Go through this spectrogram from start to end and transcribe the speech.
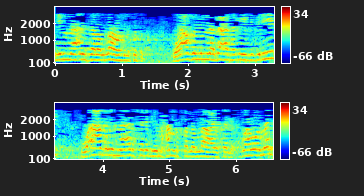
مما أنزل الله في الكتب وأعظم مما بعث به جبريل وأعظم مما أرسل به محمد صلى الله عليه وسلم. وهو من؟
